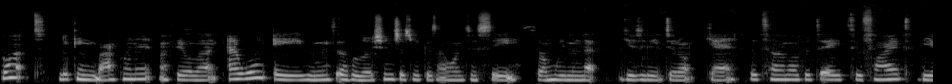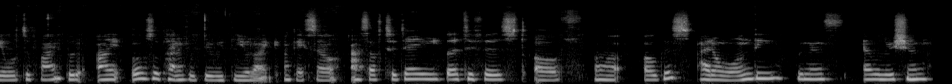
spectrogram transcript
but looking back on it, I feel like I want a women's evolution just because I want to see some women that usually do not get the time of the day to fight be able to fight. But I also kind of agree with you like, okay, so as of today, 31st of uh, August, I don't want the women's evolution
